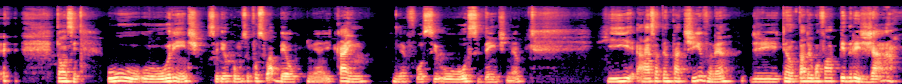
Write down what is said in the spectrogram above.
então, assim, o, o Oriente seria como se fosse o Abel, né? E Caim né, fosse o Ocidente, né? E essa tentativa, né, de tentar de alguma forma apedrejar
